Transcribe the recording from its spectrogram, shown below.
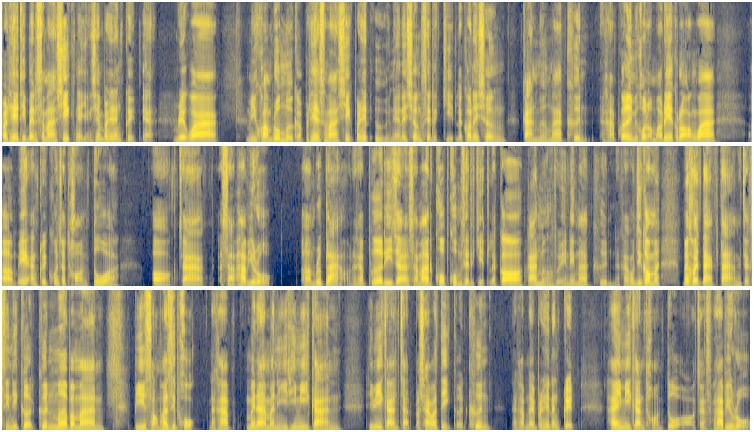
ประเทศที่เป็นสมาชิกเนี่ยอย่างเช่นประเทศอังกฤษเนี่ยเรียกว่า มีความร่วมมือกับประเทศสมาชิกประเทศอื่นเนี่ยในเชิงเศรษฐกิจแล้วก็ในเชิงการเมืองมากขึ้นนะครับก็เลยมีคนออกมาเรียกร้องว่าเอ่อเอ๊ะอังกฤษควรจะถอนตัวออกจากสหภาพยุโรปหรือเปล่านะครับเพื่อที่จะสามารถควบคุมเศรษฐกิจแล้วก็การเมืองของตัวเองได้มากขึ้นนะครับจริงก็ไม่ไม่ค่อยแตกต่างจากสิ่งที่เกิดขึ้นเมื่อประมาณปี 2016 นะครับไม่นานมานี้ที่มีการที่มีการจัดประชามติเกิดขึ้นนะครับในประเทศอังกฤษ ให้มีการถอนตัวออกจากสภาพยุโรป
